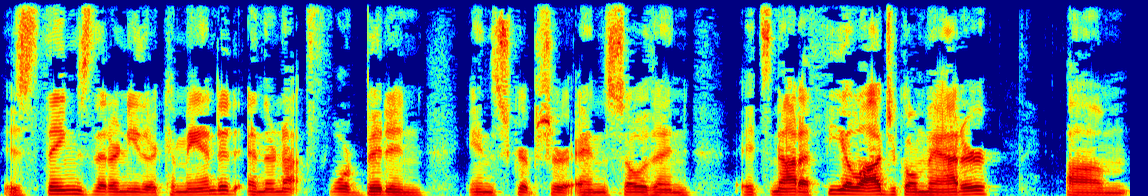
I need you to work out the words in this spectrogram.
is things that are neither commanded and they're not forbidden in Scripture, and so then it's not a theological matter um,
